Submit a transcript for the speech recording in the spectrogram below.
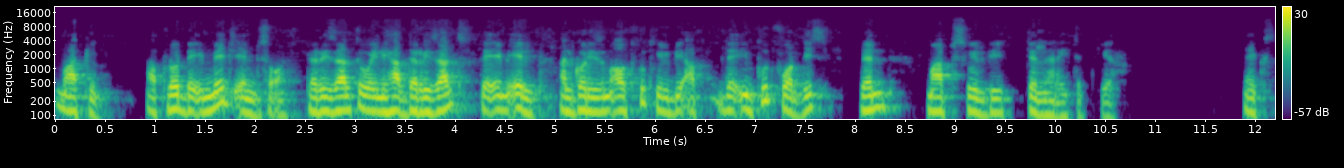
mapping. upload the image and so on. The result, when you have the result, the ML algorithm output will be up the input for this, then maps will be generated here. Next.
